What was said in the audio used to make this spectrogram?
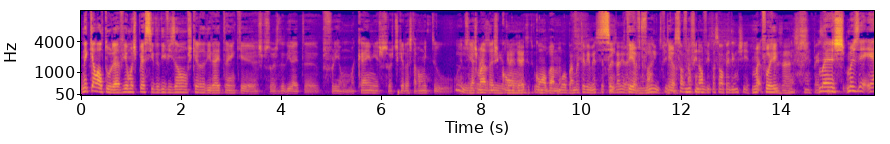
naquela altura havia uma espécie de divisão esquerda-direita em que as pessoas da direita preferiam McCain e as pessoas de esquerda estavam muito entusiasmadas Sim, com, com o- Obama. O Obama teve imenso Sim, da direita. teve, de facto, muito. teve. No final ficou só o Pedro Mexia. Mas Foi, Mas, mas é, é,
